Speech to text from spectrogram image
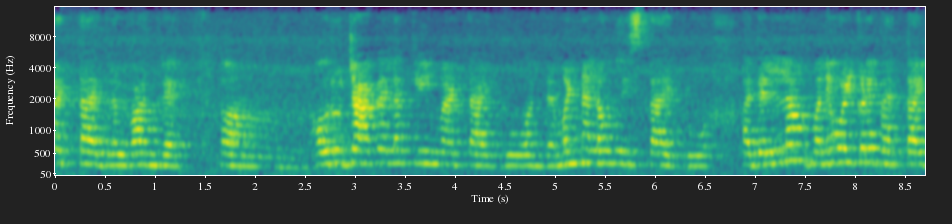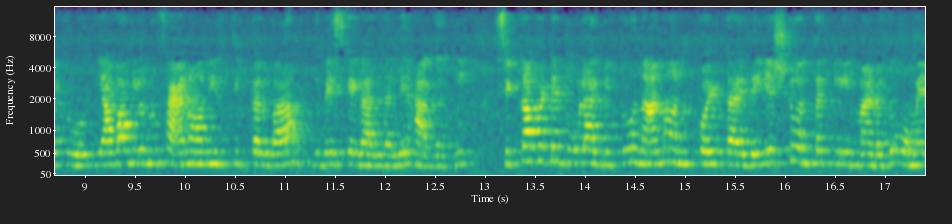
ಕಟ್ತಾ ಇದ್ರಲ್ವಾ ಅಂದ್ರೆ ಅವರು ಜಾಗ ಎಲ್ಲ ಕ್ಲೀನ್ ಮಾಡ್ತಾ ಇದ್ರು ಅಂದ್ರೆ ಮಣ್ಣೆಲ್ಲ ಉಯಿಸ್ತಾ ಇದ್ರು. ಅದೆಲ್ಲ ಮನೆ ಒಳಗಡೆ ಬರ್ತಾ ಇತ್ತು. ಯಾವಾಗ್ಲೂ ಫ್ಯಾನ್ ಆನ್ ಇರ್ತಿತ್ತಲ್ವಾ ಬೇಸಿಗೆಗಾಲದಲ್ಲಿ? ಹಾಗಾಗಿ ಸಿಕ್ಕಾಪಟ್ಟೆ ಧೂಳಾಗಿತ್ತು. ನಾನು ಅನ್ಕೊಳ್ತಾ ಇದ್ದೆ, ಎಷ್ಟು ಅಂತ ಕ್ಲೀನ್ ಮಾಡೋದು? ಒಮ್ಮೆ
